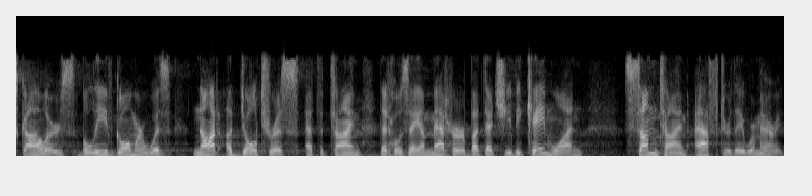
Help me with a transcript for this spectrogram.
scholars believe Gomer was not adulterous at the time that Hosea met her, but that she became one sometime after they were married.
